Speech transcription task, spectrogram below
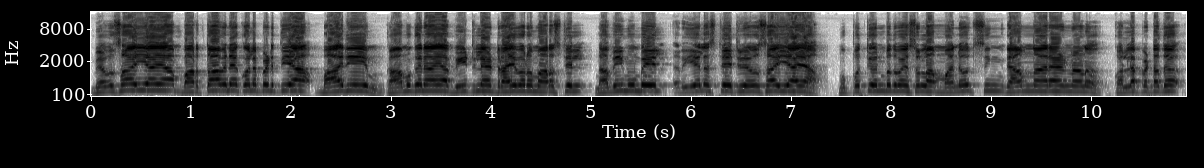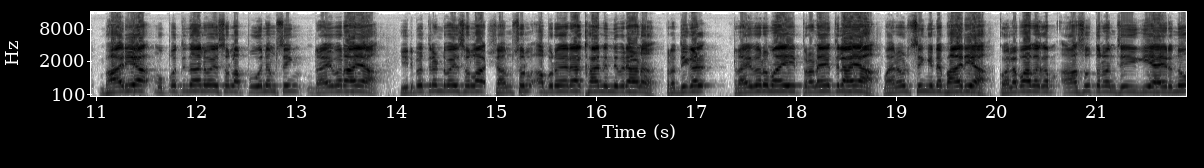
വ്യവസായിയായ ഭർത്താവിനെ കൊലപ്പെടുത്തിയ ഭാര്യയും കാമുകനായ വീട്ടിലെ ഡ്രൈവറും അറസ്റ്റിൽ നവി മുംബൈയിൽ റിയൽ എസ്റ്റേറ്റ് വ്യവസായിയായ മുപ്പത്തിയൊൻപത് വയസ്സുള്ള മനോജ് സിംഗ് രാംനാരായണനാണ് കൊല്ലപ്പെട്ടത്. ഭാര്യ മുപ്പത്തിനാല് വയസ്സുള്ള പൂനം സിംഗ് ഡ്രൈവറായ ഇരുപത്തിരണ്ട് വയസ്സുള്ള ഷംസുൽ അബുറേര ഖാൻ എന്നിവരാണ് പ്രതികൾ. ഡ്രൈവറുമായി പ്രണയത്തിലായ മനോജ് സിംഗിന്റെ ഭാര്യ കൊലപാതകം ആസൂത്രണം ചെയ്യുകയായിരുന്നു.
